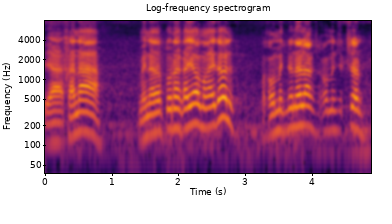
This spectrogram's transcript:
Kaya sana may natutunan kayo mga idol. Pa-comment nyo na lang sa comment section.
